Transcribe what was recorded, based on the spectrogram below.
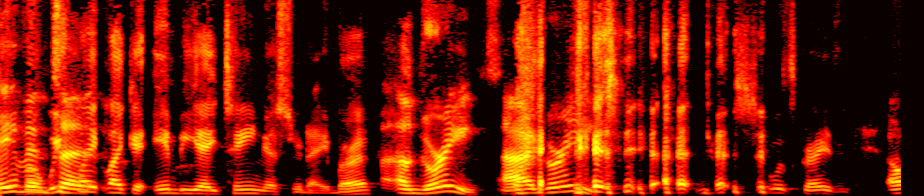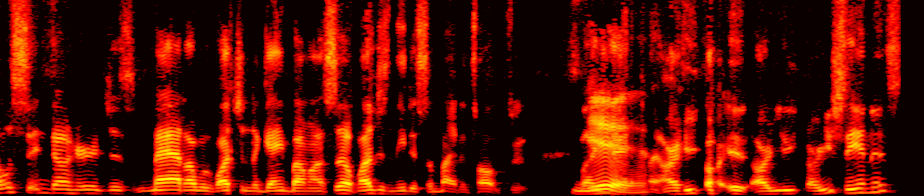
even But we to played like an NBA team yesterday, bro. agree. I agree. that shit was crazy. I was sitting down here just mad. I was watching the game by myself. I just needed somebody to talk to. Like, yeah. like, are you are, are you are you seeing this?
